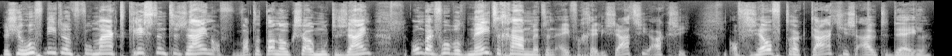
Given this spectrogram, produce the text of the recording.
Dus je hoeft niet een volmaakt christen te zijn, of wat het dan ook zou moeten zijn, om bijvoorbeeld mee te gaan met een evangelisatieactie. Of zelf traktaatjes uit te delen.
